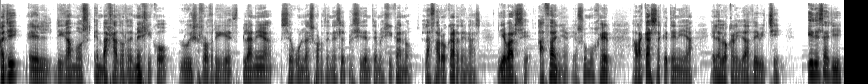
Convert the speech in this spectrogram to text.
Allí, el, digamos, embajador de México, Luis Rodríguez, planea, según las órdenes del presidente mexicano Lázaro Cárdenas, llevarse a Zaña y a su mujer a la casa que tenía en la localidad de Vichy y desde allí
